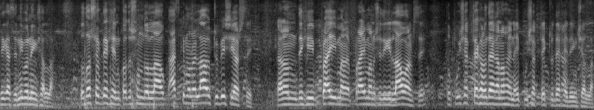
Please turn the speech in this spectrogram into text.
ঠিক আছে, নিব না ইনশাল্লাহ তো দর্শক দেখেন, কত সুন্দর লাউ। আজকে মনে হয় লাউ একটু বেশি আসছে। কারণ দেখি প্রায় প্রায় মানুষের দেখি লাউ আনছে। তো পুঁইশাকটা এখনও দেখানো হয় নাই। পুঁইশাকটা একটু দেখাই দিই ইনশাল্লাহ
